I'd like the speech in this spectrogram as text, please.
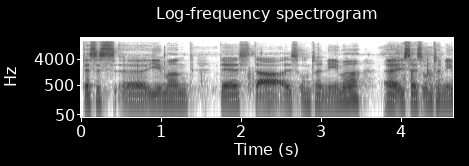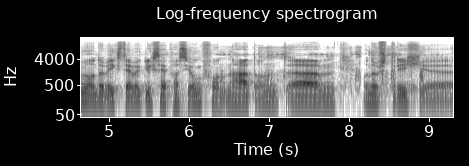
das ist äh, jemand, der ist da als Unternehmer, äh, ist als Unternehmer unterwegs, der wirklich seine Passion gefunden hat und ähm, unterm Strich, äh,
